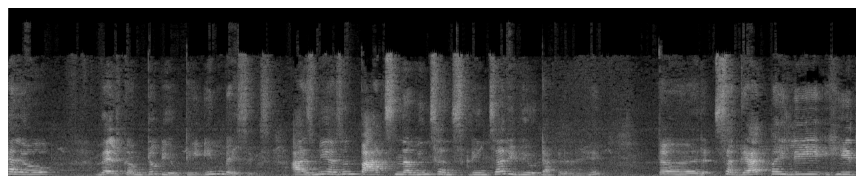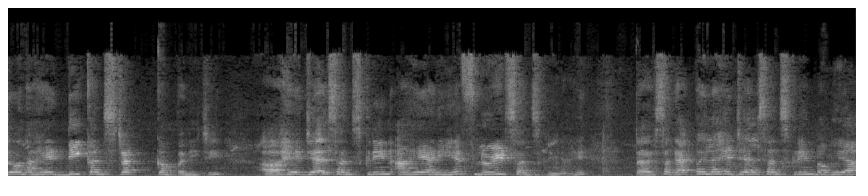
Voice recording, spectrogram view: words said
Hello welcome to beauty in basics आज मी अजून पाच नवीन सनस्क्रीनचा रिव्ह्यू टाकणार आहे. तर सगळ्यात पहिली ही दोन आहे डी कन्स्ट्रक्ट कंपनीची हे जेल सनस्क्रीन आहे आणि हे फ्लुईड सनस्क्रीन आहे. तर सगळ्यात पहिलं हे जेल सनस्क्रीन बघूया.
